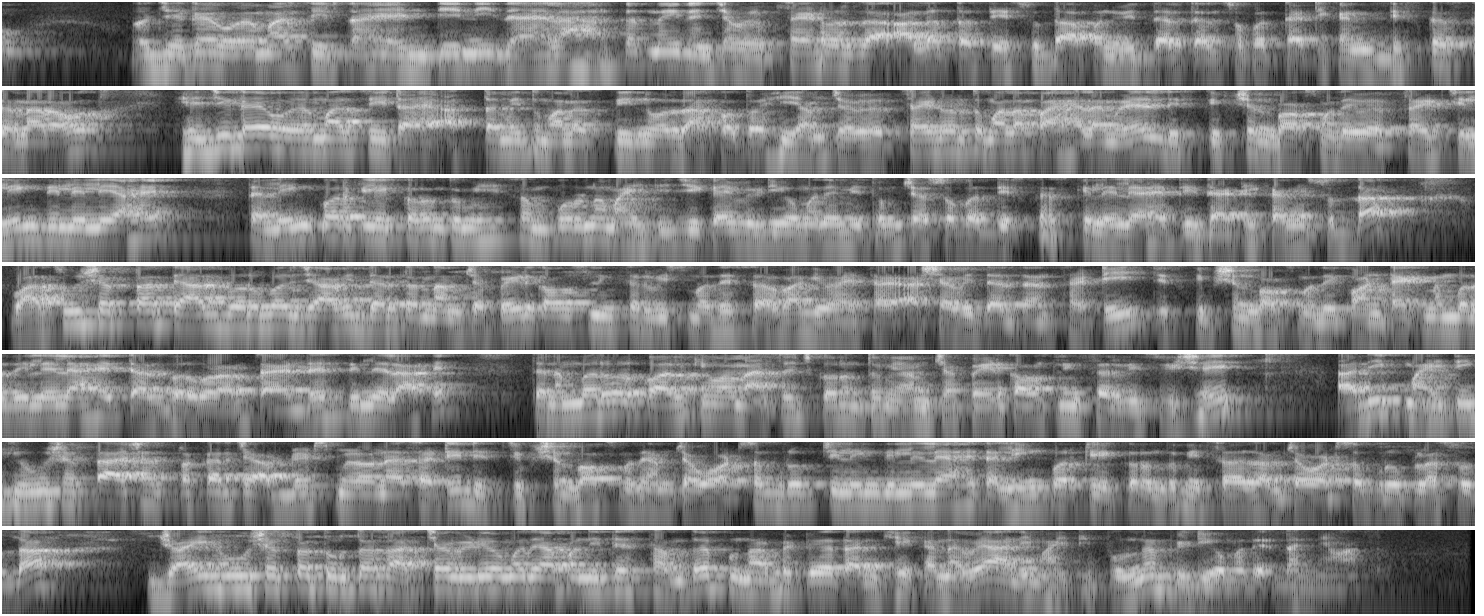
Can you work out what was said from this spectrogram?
जे काही ओ एम आर सीट्स आहे एन टीनी द्यायला हरकत नाही त्यांच्या वेबसाईटवर जर आलं तर ते सुद्धा आपण विद्यार्थ्यांसोबत त्या ठिकाणी डिस्कस करणार आहोत. हे जे काही ओ एम आर सीट आहे आत्ता मी तुम्हाला स्क्रीनवर दाखवतो. ही आमच्या वेबसाईटवर तुम्हाला पाहायला मिळेल. डिस्क्रिप्शन बॉक्समध्ये वेबसाईटची लिंक दिलेली आहे. त्या लिंकवर क्लिक करून तुम्ही ही संपूर्ण माहिती जी काही व्हिडिओमध्ये मी तुमच्यासोबत डिस्कस केलेली आहे ती त्या ठिकाणी सुद्धा वाचू शकता. त्याचबरोबर ज्या विद्यार्थ्यांना आमच्या पेड काउन्सिलिंग सर्व्हिसमध्ये सहभागी व्हायचा आहे अशा विद्यार्थ्यांसाठी डिस्क्रिप्शन बॉक्समध्ये कॉन्टॅक्ट नंबर दिलेला आहे त्याचबरोबर आमचा ॲड्रेस दिलेला आहे. त्या नंबरवर कॉल किंवा मेसेज करून तुम्ही आमच्या पेड काउन्सिलिंग सर्व्हिसविषयी अधिक माहिती घेऊ शकता. अशाच प्रकारचे अपडेट्स मिळवण्यासाठी डिस्क्रिप्शन बॉक्समध्ये आमच्या व्हॉट्सअप ग्रुपची लिंक दिलेली आहे. त्या लिंकवर क्लिक करून तुम्ही सहज आमच्या व्हॉट्सअप ग्रुपला सुद्धा जॉईन होऊ शकता. तुर्तास आजच्या व्हिडिओमध्ये आपण इथेच थांबतोय. पुन्हा भेटूयात आणखी एका नव्या आणि माहितीपूर्ण व्हिडिओमध्ये धन्यवाद.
